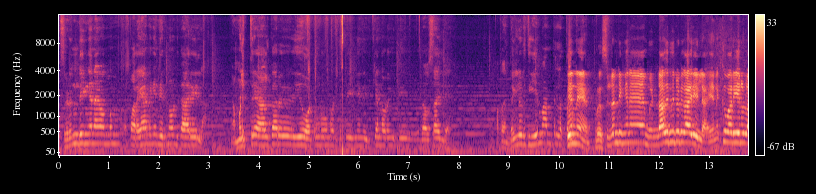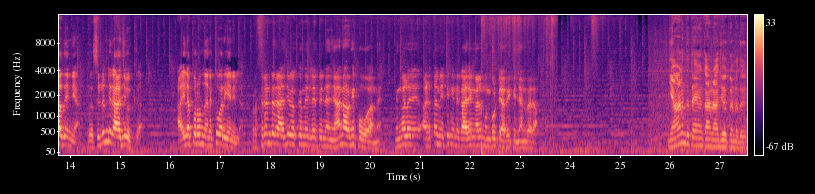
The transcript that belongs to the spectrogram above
പ്രസിഡന്റ് ഇങ്ങനെ ഒന്നും പറയാണ്ടിങ്ങനെ ഇരുന്നോണ്ട് കാര്യമില്ല. നമ്മൾ ഇത്ര ആൾക്കാർ ഈ ഹോട്ടൽ റൂം എടുത്തിട്ട് ഇങ്ങനെ ഇരിക്കാൻ തുടങ്ങിയിട്ട് ദിവസമില്ലേ അപ്പൊ എന്തെങ്കിലും ഒരു തീരുമാനത്തില്ല തന്നെ പ്രസിഡന്റ് ഇങ്ങനെ മിണ്ടാതിരുന്നിട്ട് ഒരു കാര്യമില്ല. എനിക്ക് പറയാനുള്ള അത് തന്നെയാ. പ്രസിഡന്റ് രാജിവെക്കുക. അതിലപ്പുറം ഒന്നും എനിക്ക് പറയാനില്ല. പ്രസിഡന്റ് രാജിവെക്കുന്നില്ലേ പിന്നെ ഞാൻ ഇറങ്ങി പോവാന്ന്. നിങ്ങൾ അടുത്ത മീറ്റിംഗിന്റെ കാര്യങ്ങൾ മുൻകൂട്ടി അറിയിക്കും. ഞാൻ വരാം. ഞാനെന്ത് തേങ്ങക്കാണ് രാജിവെക്കേണ്ടത്?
